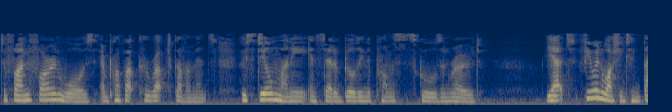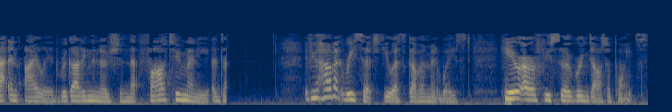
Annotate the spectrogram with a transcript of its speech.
to fund foreign wars and prop up corrupt governments who steal money instead of building the promised schools and road. Yet, few in Washington bat an eyelid regarding the notion that far too many are. If you haven't researched US government waste, here are a few sobering data points.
